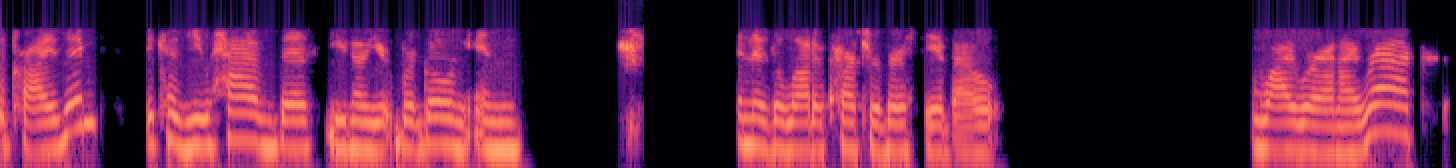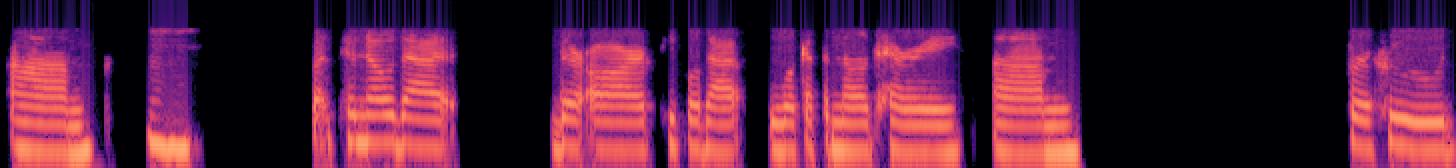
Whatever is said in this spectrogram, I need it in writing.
surprising because you have this. You know, we're going in and there's a lot of controversy about why we're in Iraq. Um, mm-hmm. But to know that there are people that look at the military um, for who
